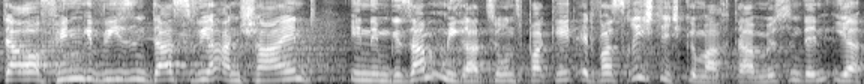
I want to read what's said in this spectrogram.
darauf hingewiesen, dass wir anscheinend in dem Gesamtmigrationspaket etwas richtig gemacht haben müssen, denn Ihr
